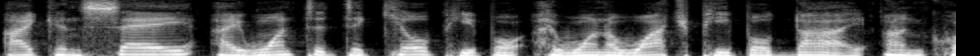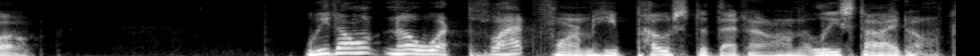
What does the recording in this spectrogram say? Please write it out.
I can say I wanted to kill people. I want to watch people die, unquote. we don't know what platform he posted that on. At least I don't.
